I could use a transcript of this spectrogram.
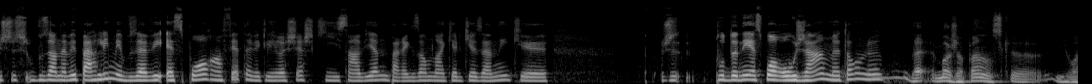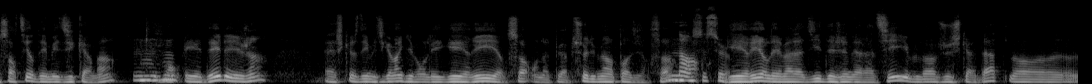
je- vous en avez parlé, mais vous avez espoir, en fait, avec les recherches qui s'en viennent, par exemple, dans quelques années, que. je- pour donner espoir aux gens, mettons, là? Ben, moi, je pense qu'il va sortir des médicaments qui Mhm. vont aider les gens. Est-ce que c'est des médicaments qui vont les guérir? Ça, on ne peut absolument pas dire ça. Non, c'est sûr. Guérir les maladies dégénératives, là, jusqu'à date, là, euh,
